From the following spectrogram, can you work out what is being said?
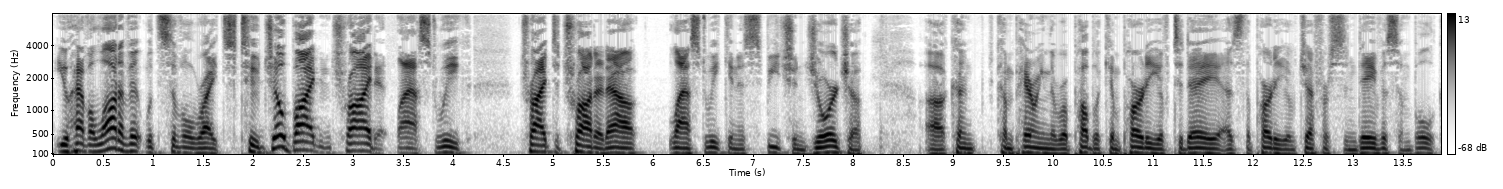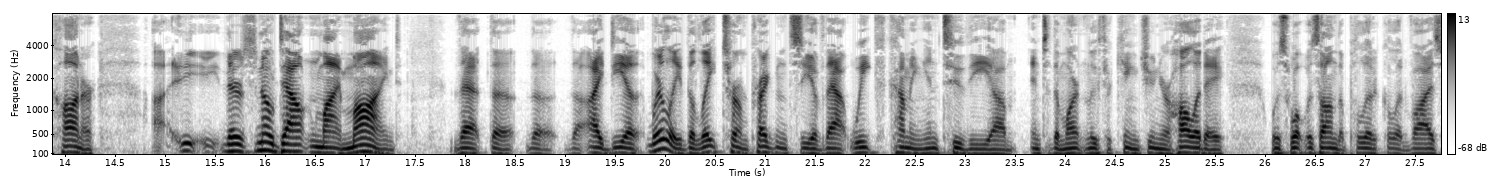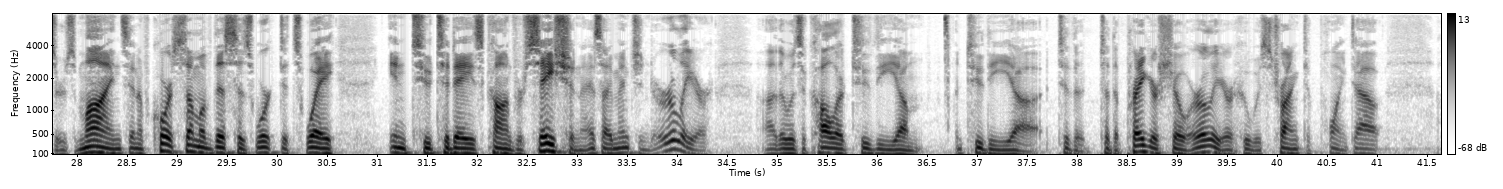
You have a lot of it with civil rights too. Joe Biden tried it last week, tried to trot it out last week in his speech in Georgia, uh, comparing the Republican Party of today as the party of Jefferson Davis and Bull Connor. Uh, there's no doubt in my mind that the the the idea, really, the late term pregnancy of that week coming into the um, into the Martin Luther King Jr. holiday was what was on the political advisors' minds, and of course, some of this has worked its way into today's conversation. As I mentioned earlier, uh, there was a caller to the um, to the uh, to the to the Prager show earlier who was trying to point out.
